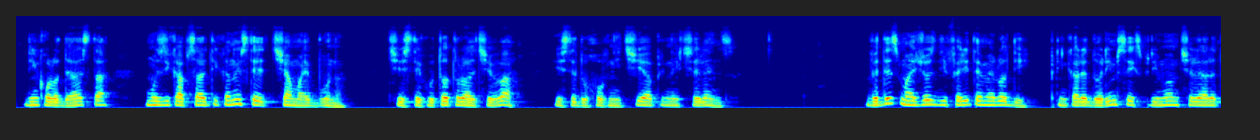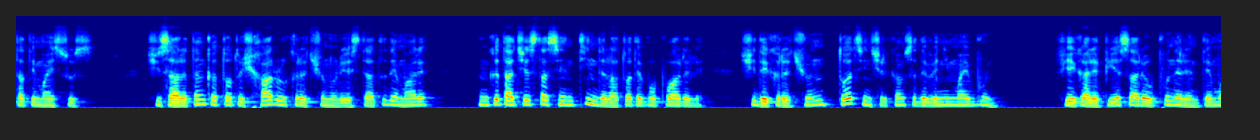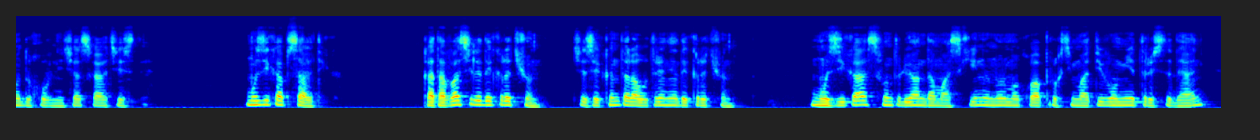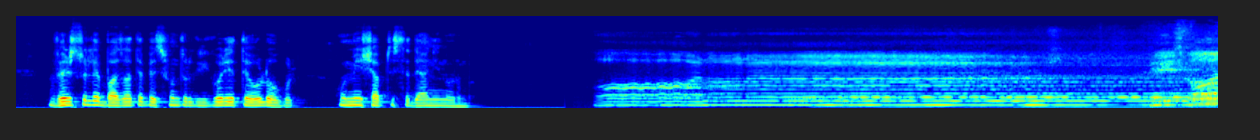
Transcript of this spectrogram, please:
Dincolo de asta, muzica psaltică nu este cea mai bună, ci este cu totul altceva, este duhovnicia prin excelență. Vedeți mai jos diferite melodii, prin care dorim să exprimăm cele arătate mai sus și să arătăm că totuși harul Crăciunului este atât de mare încât acesta se întinde la toate popoarele și de Crăciun toți încercăm să devenim mai buni. Fiecare piesă are o punere în temă duhovnicească a acestea. Muzica psaltică Catavasile de Crăciun, ce se cântă la utrenie de Crăciun. Muzica Sfântul Ioan Damaschin în urmă cu aproximativ 1300 de ani, versurile bazate pe Sfântul Grigorie Teologul, 1700 de ani în urmă. Zoe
